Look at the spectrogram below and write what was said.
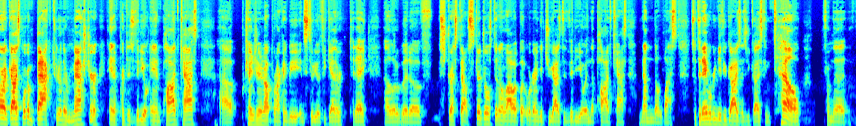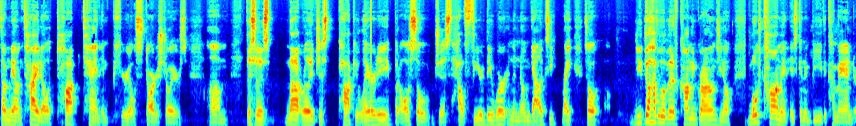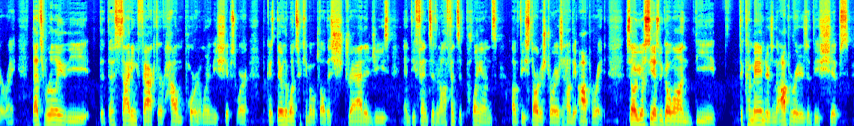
All right, guys, welcome back to another Master and Apprentice video and podcast. Uh, changing it up. We're not going to be in studio together today. A little bit of stressed out schedules didn't allow it, but we're going to get you guys the video and the podcast nonetheless. So today we're going to give you guys, as you guys can tell from the thumbnail and title, top 10 Imperial Star Destroyers. Um, this is not really just popularity, but also just how feared they were in the known galaxy, right? So you they'll have a little bit of common grounds. You know, most common is going to be the commander, right? That's really the, the deciding factor of how important one of these ships were because they're the ones who came up with all the strategies and defensive and offensive plans of these star destroyers and how they operate. So you'll see as we go on the the commanders and the operators of these ships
